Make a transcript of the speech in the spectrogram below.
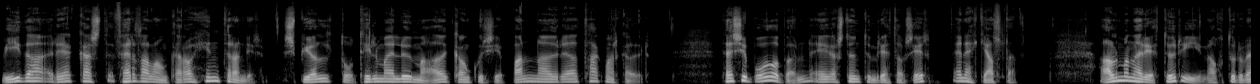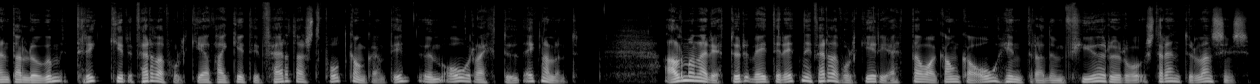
Víða rekast ferðalangar á hindranir, spjöld og tilmælum að aðgangur sé bannaður eða takmarkaður. Þessi bóðabönn eiga stundum rétt á sér en ekki alltaf. Almannaréttur í náttúruverndarlögum tryggir ferðafólki að það geti ferðast fótgangandi um óræktuð eignalönd. Almannaréttur veitir einni ferðafólki rétt á að ganga óhindrað um fjörur og strendur landsins,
